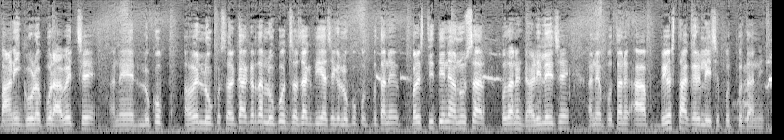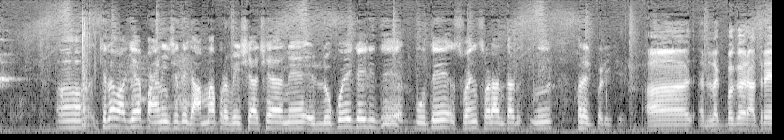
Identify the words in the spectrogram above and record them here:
પાણી ઘોડાપુર આવે જ છે અને લોકો હવે લોકો સરકાર કરતાં લોકો જ સજાગ થયા છે કે લોકો પોતપોતાની પરિસ્થિતિને અનુસાર પોતાને ઢાળી લે છે અને પોતાને આ વ્યવસ્થા કરી લે છે પોતપોતાની. કેટલા વાગ્યા પાણી છે તે ગામમાં પ્રવેશ્યા છે અને લોકોએ કઈ રીતે પોતે સ્વયં સ્થળાંતરની ફરજ પડી છે? લગભગ રાત્રે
